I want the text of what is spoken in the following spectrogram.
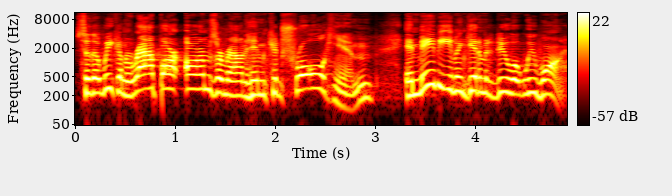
so that we can wrap our arms around him, control him, and maybe even get him to do what we want.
